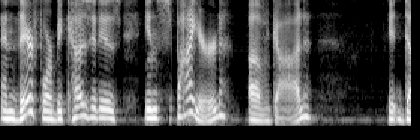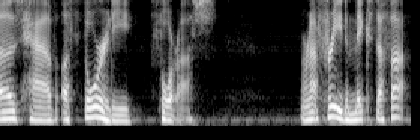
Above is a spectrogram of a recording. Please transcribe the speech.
and therefore, because it is inspired of God, it does have authority for us. We're not free to make stuff up.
